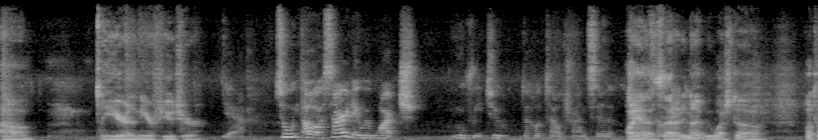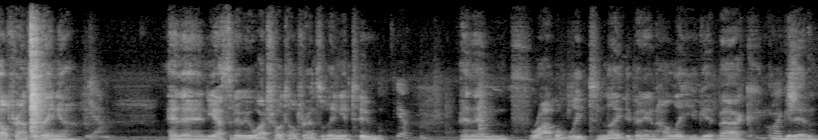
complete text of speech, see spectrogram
um, here in the near future. yeah. So we oh Saturday we watch movie too, the Hotel Transit. Oh yeah, Saturday night we watched uh, Hotel Transylvania. Yeah. And then yesterday we watched Hotel Transylvania 2. Yep. And then probably tonight, depending on how late you get back, you get in,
